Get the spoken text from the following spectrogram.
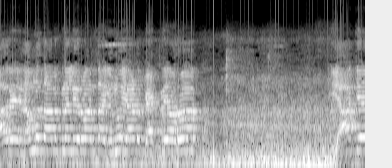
ಆದ್ರೆ ನಮ್ಮ ತಾಲೂಕಿನಲ್ಲಿ ಇರುವಂತ ಇನ್ನೂ ಎರಡು ಫ್ಯಾಕ್ಟರಿ ಅವರು ಯಾಕೆ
